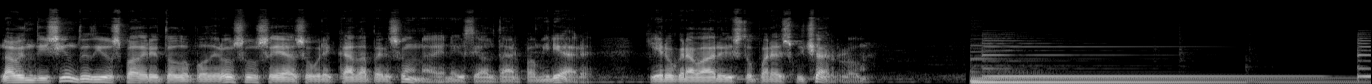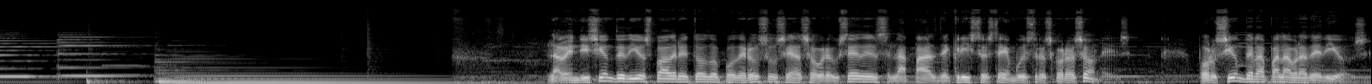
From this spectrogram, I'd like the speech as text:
La bendición de Dios Padre Todopoderoso sea sobre cada persona en este altar familiar. Quiero grabar esto para escucharlo. La bendición de Dios Padre Todopoderoso sea sobre ustedes, la paz de Cristo esté en vuestros corazones. Porción de la palabra de Dios.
